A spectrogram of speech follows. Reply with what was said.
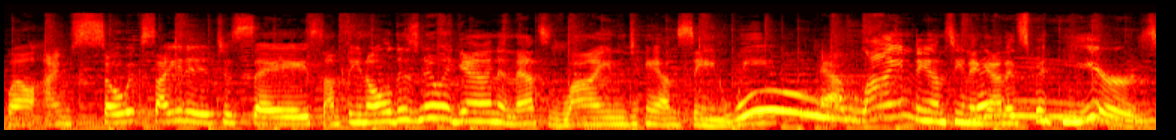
Well, I'm so excited to say something old is new again, and that's line dancing. Woo! We have line dancing again. Yay! It's been years.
